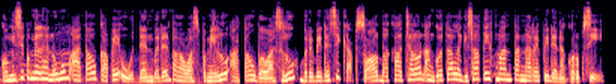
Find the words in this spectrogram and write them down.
Komisi Pemilihan Umum atau KPU dan Badan Pengawas Pemilu atau Bawaslu berbeda sikap soal bakal calon anggota legislatif mantan narapidana korupsi.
